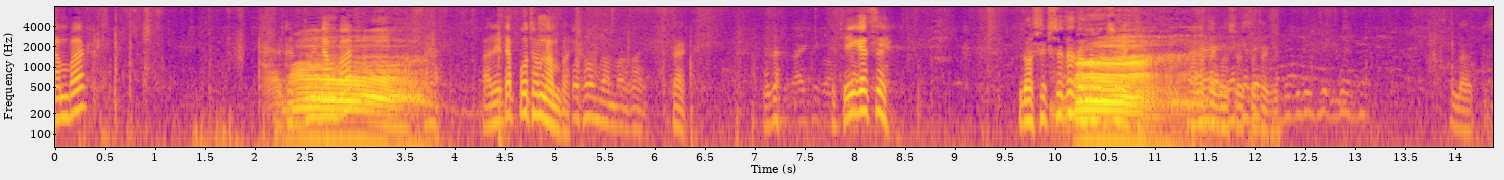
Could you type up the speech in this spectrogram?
নাম্বার। এটা দুই নাম্বার। আর এটা প্রথম নাম্বার। থাক। ঠিক আছে। দর্শক শ্রোতা ধন্যবাদ ভালো থাকবেন সুস্থ থাকবেন। আল্লাহ হাফিজ।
